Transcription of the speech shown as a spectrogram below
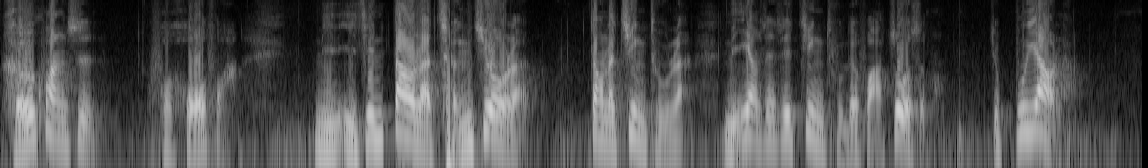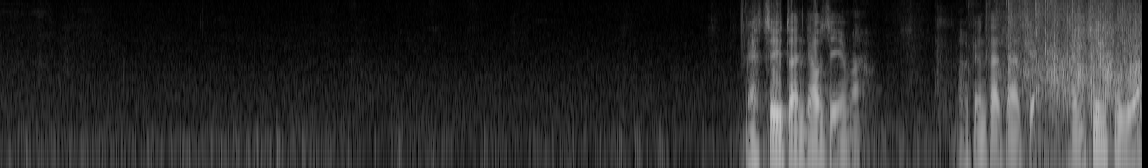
何况是佛佛法？你已经到了成就了，到了净土了，你要这些净土的法做什么？就不要了。哎，这一段了解吗？啊，跟大家讲很清楚了。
